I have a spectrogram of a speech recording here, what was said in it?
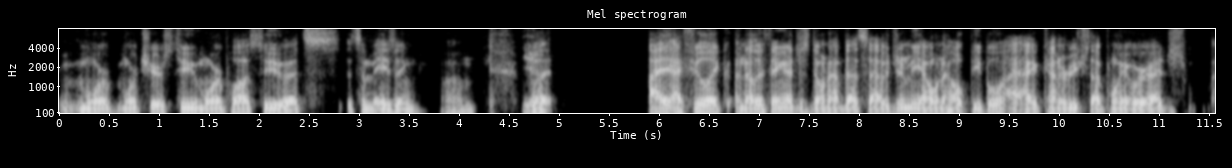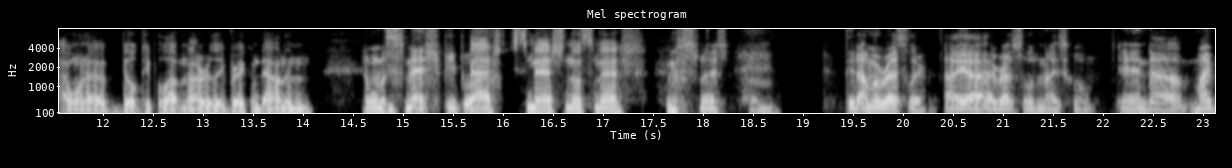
more more cheers to you, more applause to you. It's it's amazing. Um, yeah. But I I feel like another thing I just don't have that savage in me. I want to help people. I I kind of reached that point where I just I want to build people up, not really break them down and don't want to smash people. bash, smash, no smash. smash. Um, Dude, I'm a wrestler. I uh, I wrestled in high school, and uh, my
